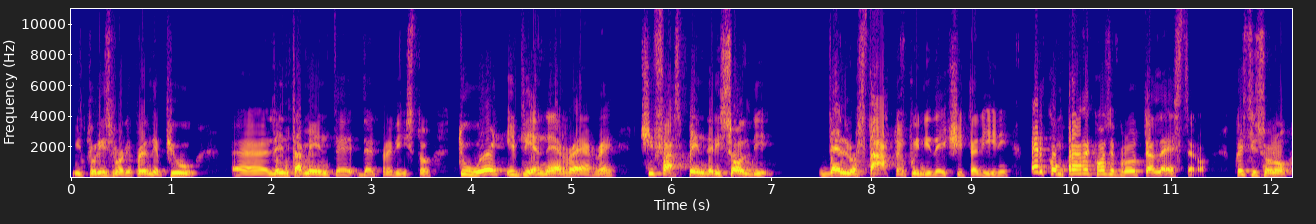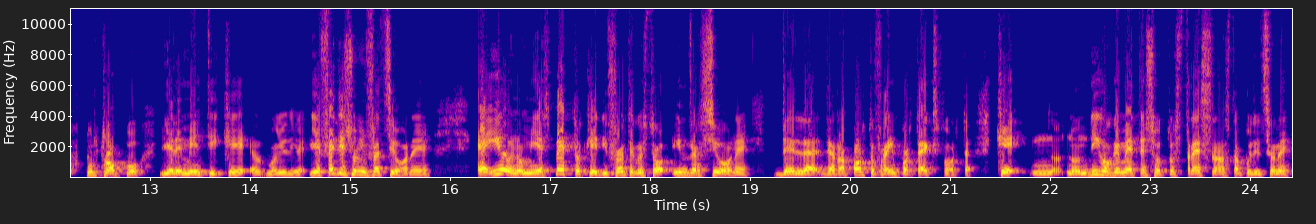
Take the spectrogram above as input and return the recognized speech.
il turismo riprende più eh, lentamente del previsto. Due, il PNRR ci fa spendere i soldi dello Stato e quindi dei cittadini per comprare cose prodotte all'estero. Questi sono purtroppo gli elementi che eh, voglio dire. Gli effetti sull'inflazione, eh, io non mi aspetto che di fronte a questa inversione del, del rapporto fra import-export, che n- non dico che mette sotto stress la nostra posizione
